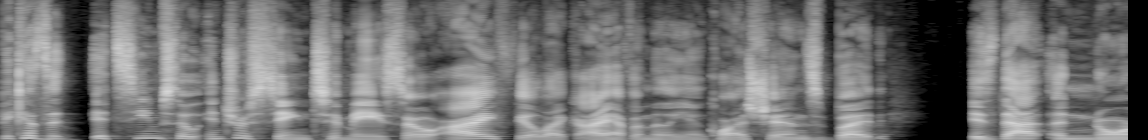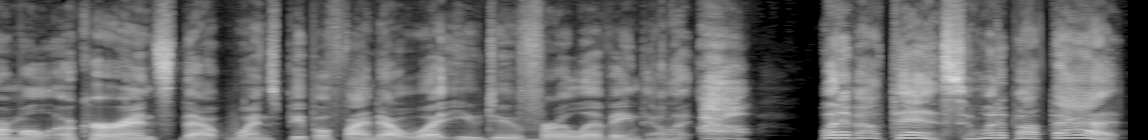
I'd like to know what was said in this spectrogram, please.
because it, it seems so interesting to me. So I feel like I have a million questions, but is that a normal occurrence that once people find out what you do for a living, they're like, oh, what about this? And what about that?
